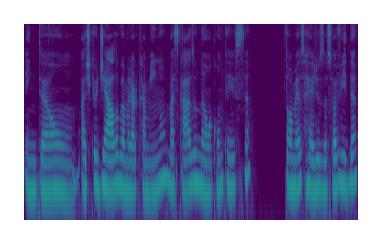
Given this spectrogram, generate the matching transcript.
Então, acho que o diálogo é o melhor caminho, mas caso não aconteça, tome as rédeas da sua vida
